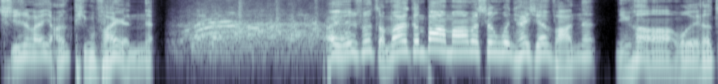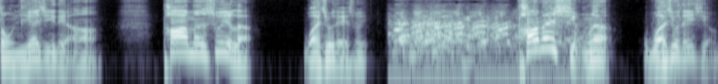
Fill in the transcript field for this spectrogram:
其实来讲挺烦人的。哎，有人说怎么还跟爸爸妈妈生活你还嫌烦呢？你看啊，我给他总结几点啊：他们睡了，我就得睡；他们醒了，我就得醒；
